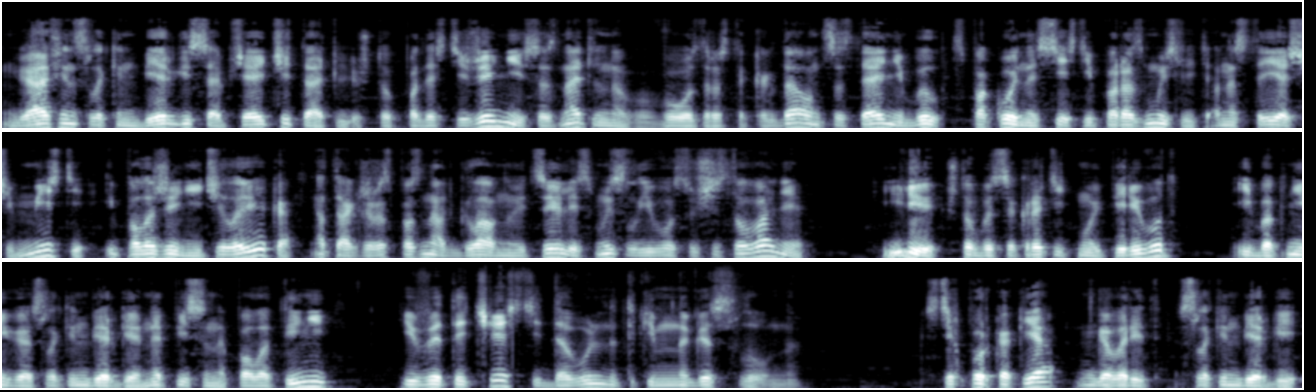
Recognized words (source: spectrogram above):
Гаффин с Лакенберги сообщает читателю, что по достижении сознательного возраста, когда он в состоянии был спокойно сесть и поразмыслить о настоящем месте и положении человека, а также распознать главную цель и смысл его существования, или, чтобы сократить мой перевод, ибо книга с Лакенберга написана по латыни и в этой части довольно-таки многословно. С тех пор, как я, говорит Слакенберги,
